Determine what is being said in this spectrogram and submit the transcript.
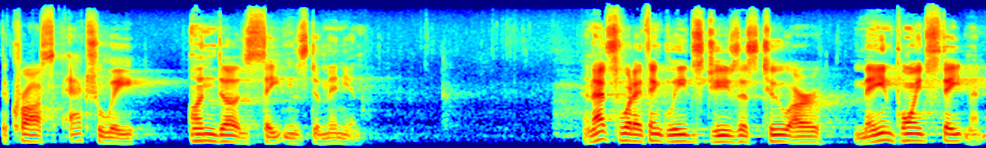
The cross actually undoes Satan's dominion. And that's what I think leads Jesus to our main point statement.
